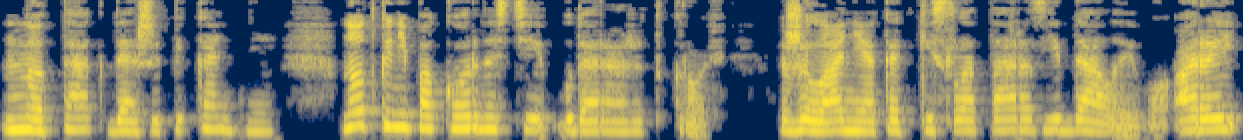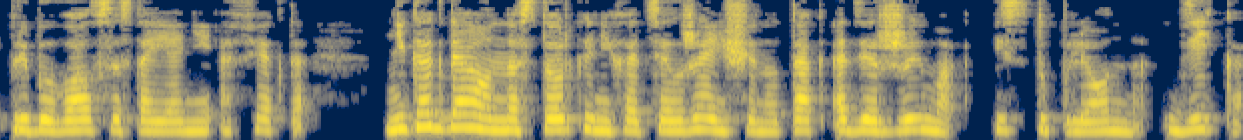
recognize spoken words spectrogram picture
Но так даже пикантнее. Нотка непокорности будоражит кровь. Желание, как кислота, разъедало его, а Рэй пребывал в состоянии аффекта. Никогда он настолько не хотел женщину, так одержимо, иступленно, дико.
